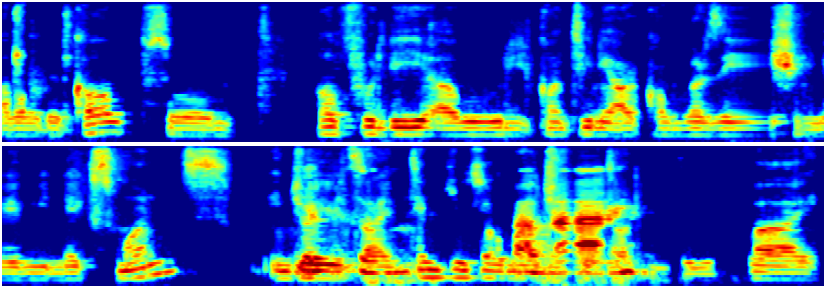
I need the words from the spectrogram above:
about the COP. So hopefully, uh, we will continue our conversation maybe next month. Enjoy You your time. Thank you so much Bye-bye. for talking to you. Bye.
